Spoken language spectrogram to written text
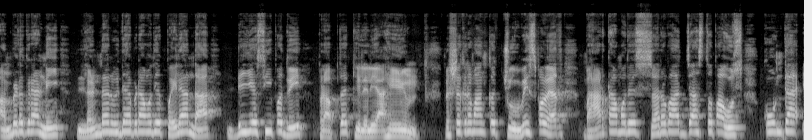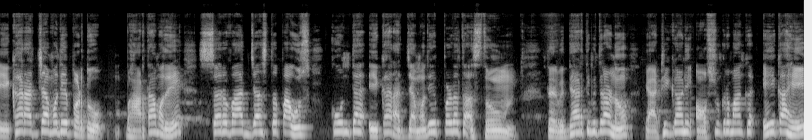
आंबेडकर यांनी लंडन विद्यापीठामध्ये पहिल्यांदा डी एस सी पदवी प्राप्त केलेली आहे. प्रश्न क्रमांक चोवीस पव्यात भारतामध्ये सर्वात जास्त पाऊस कोणत्या एका राज्यामध्ये पडतो? भारतामध्ये सर्वात जास्त पाऊस कोणत्या एका राज्यामध्ये पडत असतो? तर विद्यार्थी मित्रांनो या ठिकाणी ऑप्शन क्रमांक एक आहे.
